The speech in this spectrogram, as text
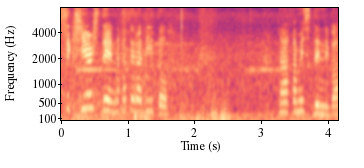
Six years din, nakatira dito. Nakakamiss din, di ba?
